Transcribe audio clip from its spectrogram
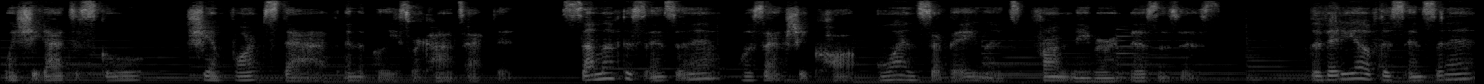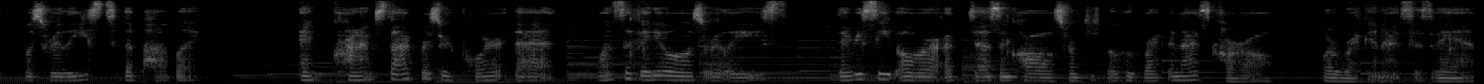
When she got to school, she informed staff and the police were contacted. Some of this incident was actually caught on surveillance from neighboring businesses. The video of this incident was released to the public, and Crime Stoppers report that once the video was released, they received over a dozen calls from people who recognized Carl or recognized his van.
